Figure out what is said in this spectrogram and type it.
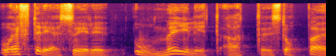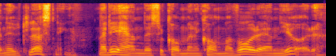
Och efter det så är det omöjligt att stoppa en utlösning. När det händer så kommer den komma vad du än gör.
